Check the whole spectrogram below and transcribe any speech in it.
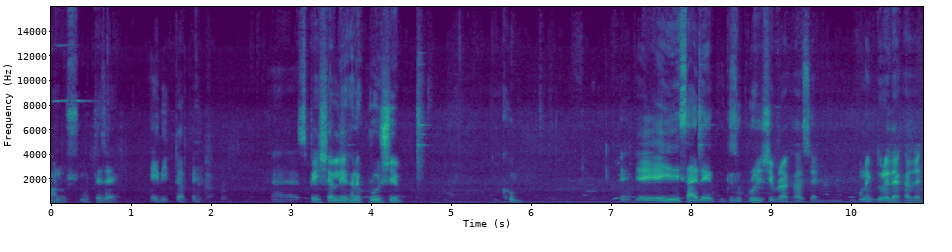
মানুষ ঘুরতে যায় এই দিকটাতে। স্পেশালি এখানে ক্রুজ শিপ খুব, এই এই সাইডে কিছু ক্রুজ শিপ রাখা আছে, অনেক দূরে দেখা যায়।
